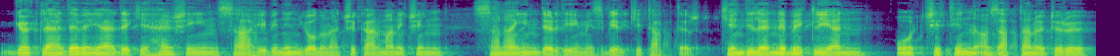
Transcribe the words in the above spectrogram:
göklerde ve yerdeki her şeyin sahibinin yoluna çıkarman için sana indirdiğimiz bir kitaptır. Kendilerini bekleyen o çetin azaptan ötürü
